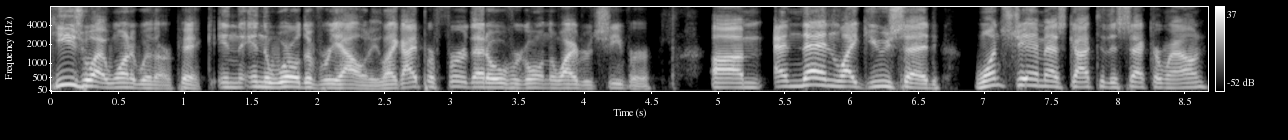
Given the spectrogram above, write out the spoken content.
He's who I wanted with our pick in the in the world of reality. Like I prefer that over going the wide receiver. Um, and then, like you said, once JMS got to the second round,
